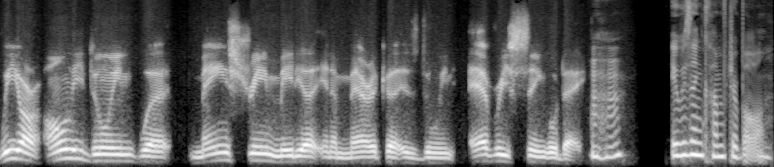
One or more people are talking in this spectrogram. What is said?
We are only doing what mainstream media in America is doing every single day. Mm-hmm. It was uncomfortable.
